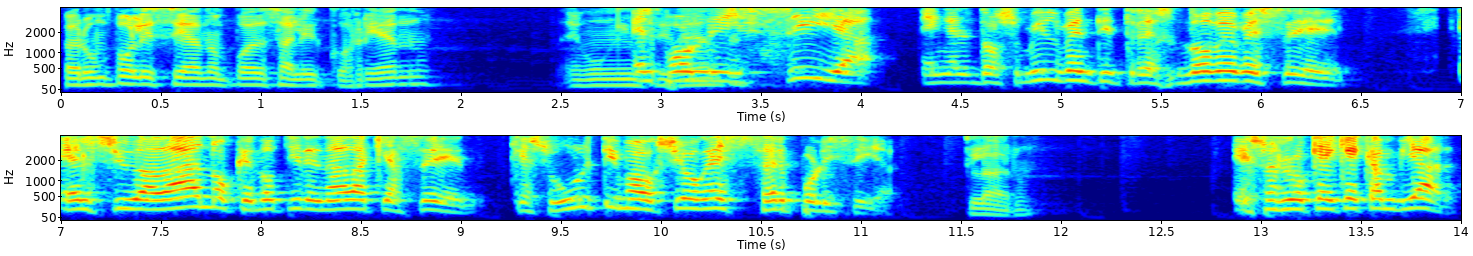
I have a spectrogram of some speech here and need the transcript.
Pero un policía no puede salir corriendo en un El incidente. policía en el 2023 no debe ser el ciudadano que no tiene nada que hacer, que su última opción es ser policía. Claro. Eso es lo que hay que cambiar.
